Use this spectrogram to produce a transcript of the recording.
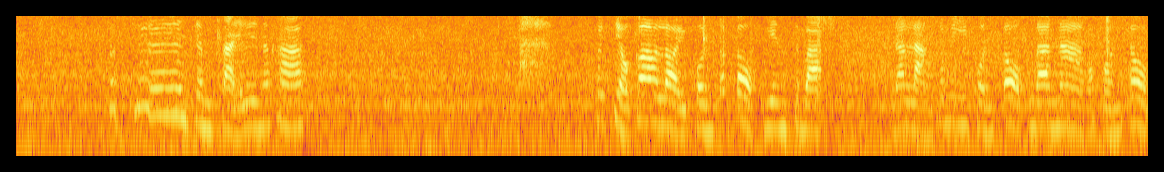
ๆสดชื่นแจ่มใสเลยนะคะ ก๋วยเตี๋ยวก็อร่อยฝนก็ตกเย็นสบาย ด้านหลังก็มีฝนตกด้านหน้าก็ฝนตก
